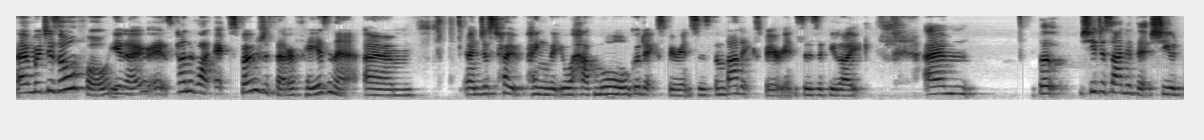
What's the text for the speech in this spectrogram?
um, which is awful. You know, it's kind of like exposure therapy, isn't it? Um, and just hoping that you'll have more good experiences than bad experiences, if you like. Um, but she decided that she would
